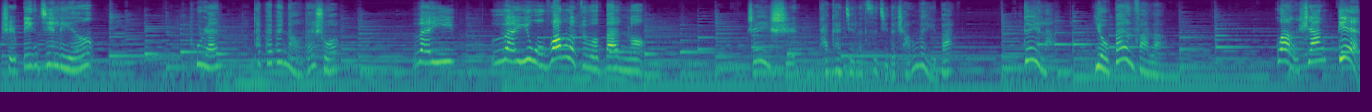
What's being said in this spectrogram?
吃冰激凌。”突然。他拍拍脑袋说：“万一，万一我忘了怎么办呢？”这时，他看见了自己的长尾巴。对了，有办法了！逛商店，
